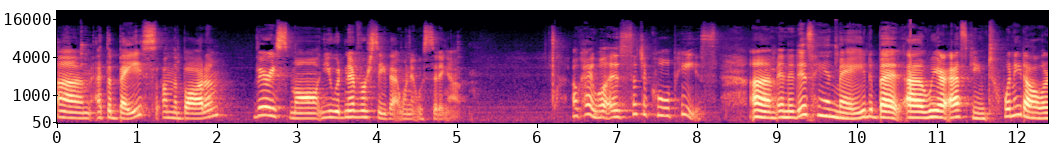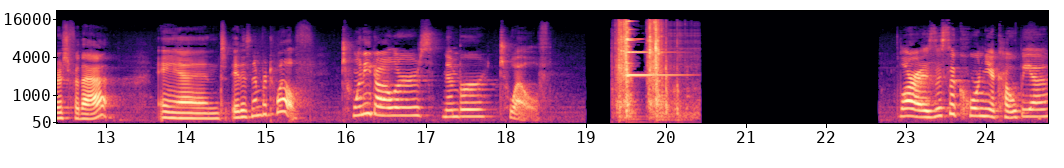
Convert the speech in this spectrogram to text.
um, at the base on the bottom. Very small. You would never see that when it was sitting up. Okay, well, it's such a cool piece. Um, and it is handmade, but uh, we are asking $20 for that. And it is number 12. $20, number 12. Laura, is this a cornucopia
